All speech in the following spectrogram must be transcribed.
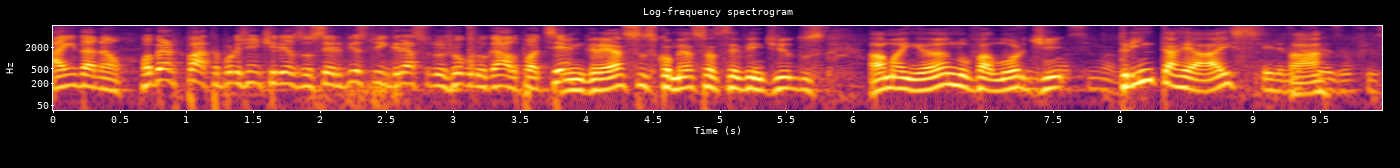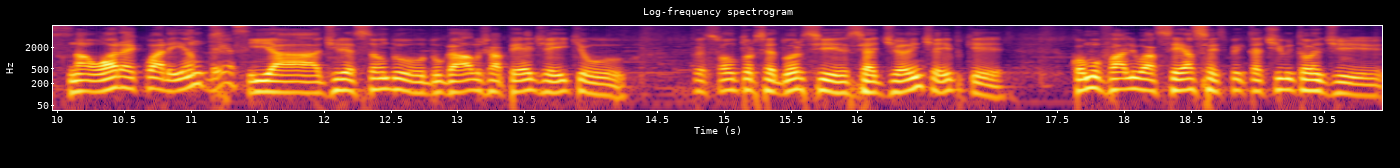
Ainda não. Roberto Pata, por gentileza, o serviço do ingresso do jogo do Galo, pode ser? Ingressos começam a ser vendidos amanhã no valor de 30 reais. Ele não tá? fez, eu fiz. Na hora é 40. Bem assim. E a direção do, do Galo já pede aí que o pessoal, o torcedor, se, se adiante aí, porque como vale o acesso, a expectativa então é de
